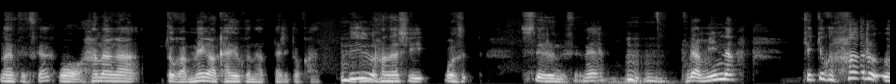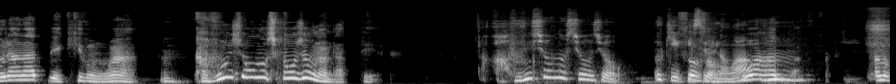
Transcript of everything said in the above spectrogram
なんていうんですか、こう、鼻がとか目が痒くなったりとかっていう話をししてるんですよね。うんうん。だからみんな、結局春うららっていう気分はうん。花粉症の症状なんだっていう。花粉症の症状？ウキウキするのがそうそううわーんあの、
